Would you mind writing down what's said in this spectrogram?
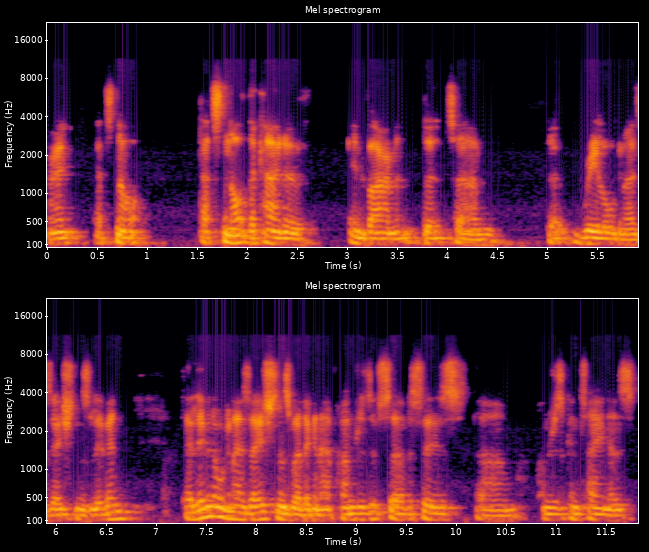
right? That's not that's not the kind of environment that um, that real organizations live in. They live in organizations where they're going to have hundreds of services, um, hundreds of containers,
